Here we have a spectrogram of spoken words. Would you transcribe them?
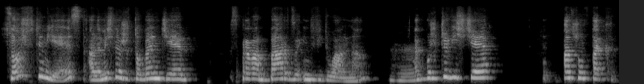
Coś w tym jest, ale myślę, że to będzie sprawa bardzo indywidualna, Mhm. tak? bo rzeczywiście, patrząc tak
